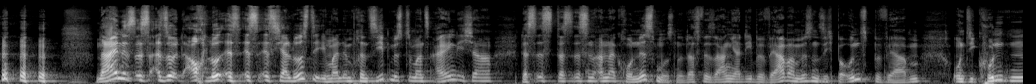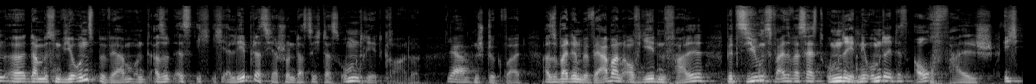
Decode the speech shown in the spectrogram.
Nein, es ist also auch es, es ist ja lustig. Ich meine, im Prinzip müsste man es eigentlich ja, das ist das ist ein Anachronismus, ne, dass wir sagen, ja, die Bewerber müssen sich bei uns bewerben und die Kunden, äh, da müssen wir uns bewerben. Und also es, ich, ich erlebe das ja schon, dass sich das umdreht gerade. Ja. Ein Stück weit. Also bei den Bewerbern auf jeden Fall. Beziehungsweise, was heißt umdreht? Nee, umdreht ist auch falsch. Ich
